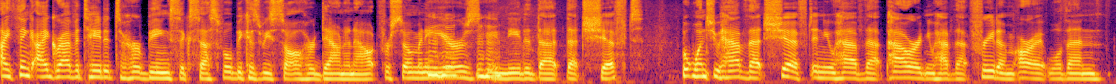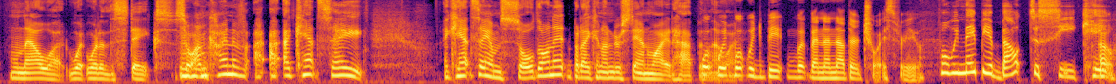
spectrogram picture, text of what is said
I think I gravitated to her being successful because we saw her down and out for so many years. You needed that that shift. But once you have that shift and you have that power and you have that freedom, all right. Well, then, well, now what? What what are the stakes? So I'm mm-hmm. kind of I, I- I can't say. I can't say I'm sold on it, but I can understand why it happened what that would way. what would be would have been another choice for you? Well, we may be about to see Kate Oh.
